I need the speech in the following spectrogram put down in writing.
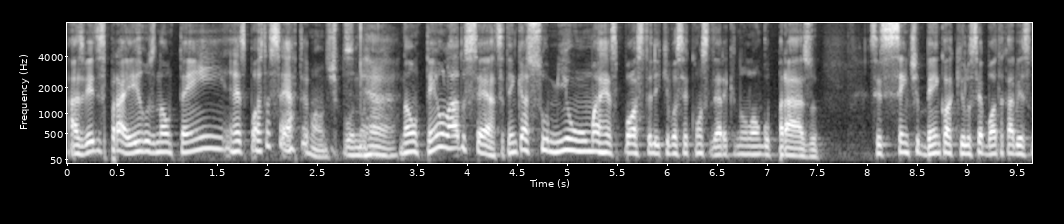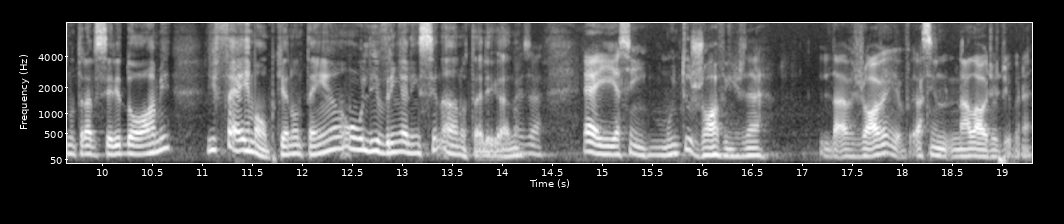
às vezes para erros não tem resposta certa, irmão. Tipo, não, É. não tem um lado certo. Você tem que assumir uma resposta ali que você considera que no longo prazo você se sente bem com aquilo, você bota a cabeça no travesseiro e dorme e fé, irmão, porque não tem um livrinho ali ensinando, tá ligado? Pois é. É, e assim, muito jovens, né? Da jovem, assim, na Loud eu digo, né?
